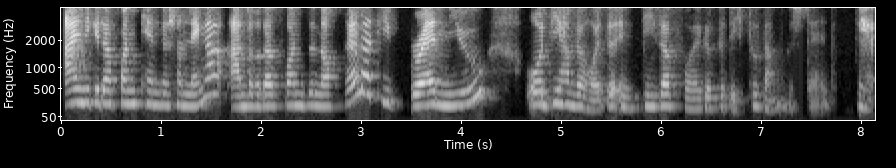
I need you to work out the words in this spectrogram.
Einige davon kennen wir schon länger, andere davon sind noch relativ brand new und die haben wir heute in dieser Folge für dich zusammengestellt. Der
